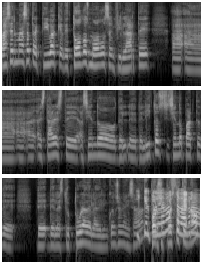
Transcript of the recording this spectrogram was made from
va a ser más atractiva que de todos modos enfilarte a, a- a- a estar este, haciendo del- eh, delitos, siendo parte de, de- de la estructura de la delincuencia organizada? Y que el Por problema supuesto se va que a no,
